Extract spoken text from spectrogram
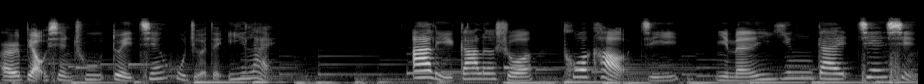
而表现出对监护者的依赖。阿里嘎勒说：“托靠即你们应该坚信，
